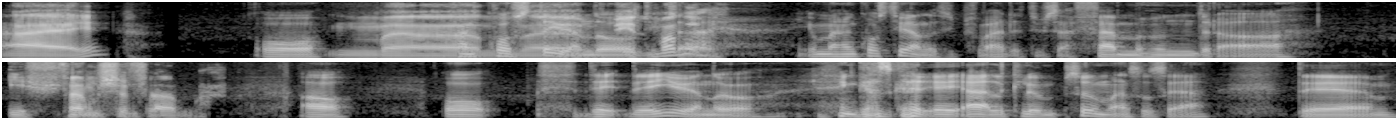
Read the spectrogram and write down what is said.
nej, Och men han kostar ju eh, ändå... vill Typ man så det? jo, men han kostar ju ändå typ, vad är det, typ så här 500-ish. På- 525. Ja, och det, det är ju ändå en ganska rejäl klumpsumma så att säga. Det,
